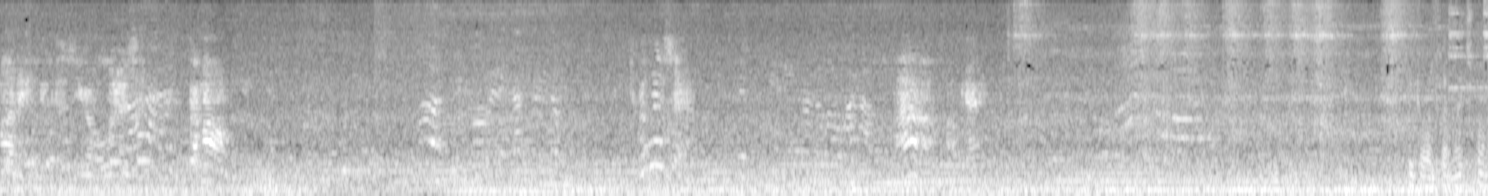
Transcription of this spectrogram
money because you're going to lose it. Come on. Who is it? Oh, okay. We go for the next one.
